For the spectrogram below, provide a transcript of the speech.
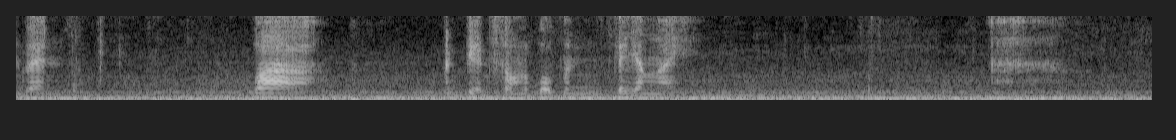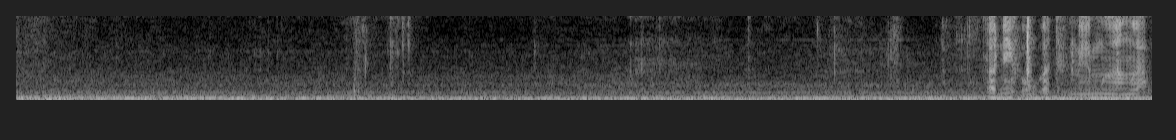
นแว่น ว่ามันเปลี่ยนสองระบบมันจะยังไงอ่า ต อนนี้ผมก็ถึงในเมืองแล้ว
